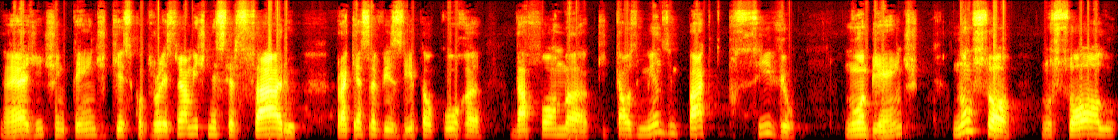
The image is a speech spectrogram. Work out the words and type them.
Né? A gente entende que esse controle é extremamente necessário para que essa visita ocorra da forma que cause menos impacto possível no ambiente, não só no solo,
